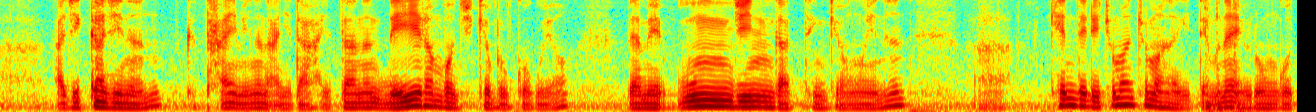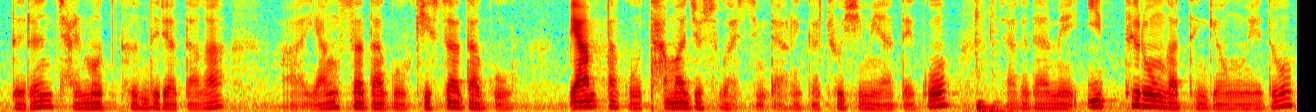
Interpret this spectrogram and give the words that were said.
아, 아직까지는 그 타이밍은 아니다. 일단은 내일 한번 지켜볼 거고요. 그다음에 웅진 같은 경우에는 아, 캔들이 쪼만쪼만하기 때문에 이런 것들은 잘못 건드렸다가 아, 양싸다고 기싸다고 뺨따고 다 맞을 수가 있습니다. 그러니까 조심해야 되고 자 그다음에 이트론 같은 경우에도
